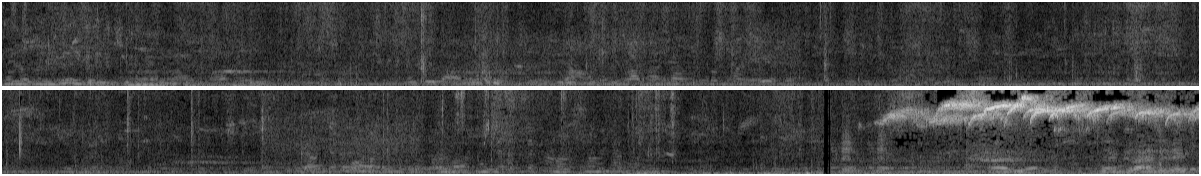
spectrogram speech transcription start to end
Guarda il video. Anche là, vedi? Sei un grande vecchio.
